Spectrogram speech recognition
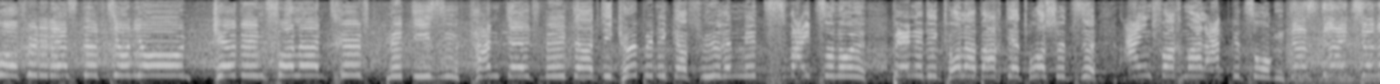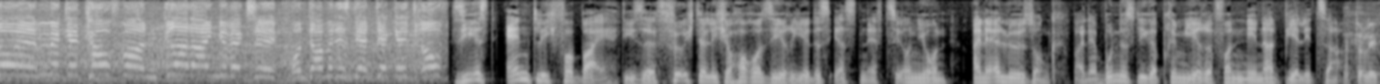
Tor für den ersten FC Union. Kevin Volland trifft mit diesem Handelfmeter. Die Köpenicker führen mit 2 zu 0. Benedikt Hollerbach, der Torschütze, einfach mal abgezogen. Das 3 zu 0. Mikkel Kaufmann, gerade eingewechselt. Und damit ist der Deckel drauf. Sie ist endlich vorbei, diese fürchterliche Horrorserie des ersten FC Union. Eine Erlösung bei der Bundesliga-Premiere von Nenad Bielica. Natürlich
